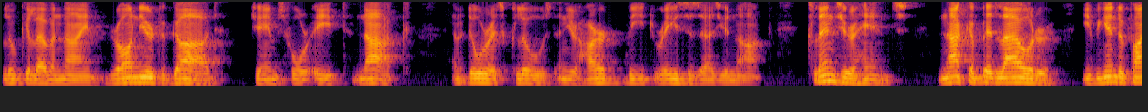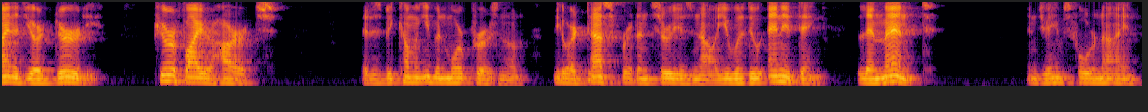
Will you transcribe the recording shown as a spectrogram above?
Luke 11 9. Draw near to God. James 4 8. Knock and the door is closed and your heartbeat races as you knock. Cleanse your hands. Knock a bit louder. You begin to find that you're dirty. Purify your hearts. It is becoming even more personal. You are desperate and serious now. You will do anything. Lament. In James 4 9,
